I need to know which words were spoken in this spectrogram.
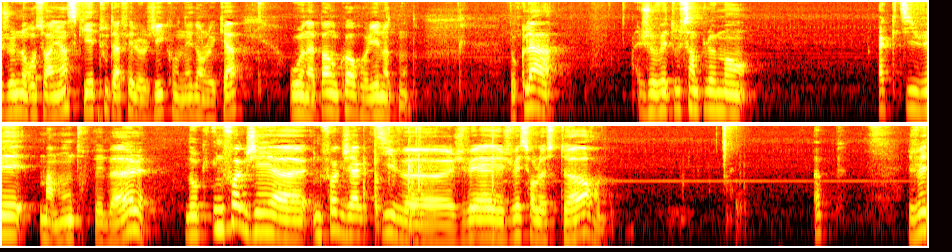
je ne reçois rien, ce qui est tout à fait logique. On est dans le cas où on n'a pas encore relié notre montre. Donc là, je vais tout simplement activer ma montre Pebble. Donc une fois que j'ai une fois que j'active, je vais je vais sur le store. Je vais...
